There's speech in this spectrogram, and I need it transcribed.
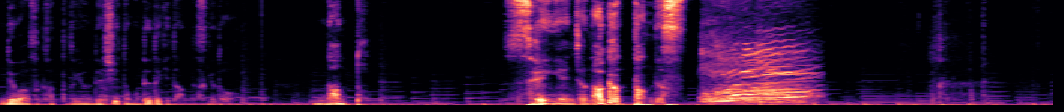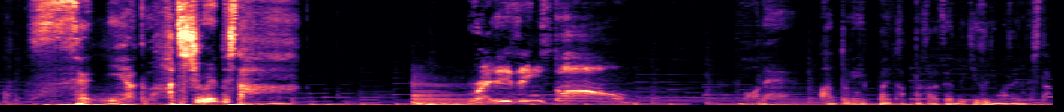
デュアーズ買った時のレシートも出てきたんですけどなんと1000円じゃなかった。あの時いっぱい買ったから全然気づきませんでした。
